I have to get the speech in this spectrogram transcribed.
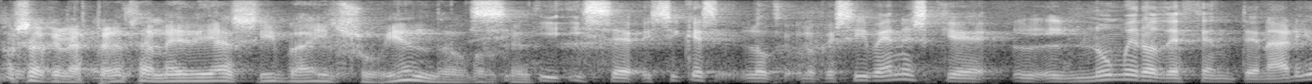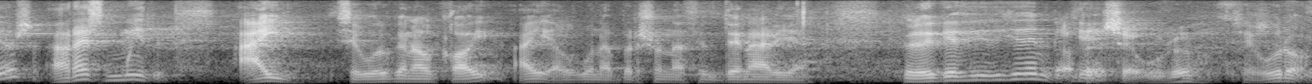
o sea que la esperanza media sí va a ir subiendo. Porque... Sí, y, y, se, sí que lo, lo, que sí ven es que el número de centenarios ahora es muy... Hay, seguro que en Alcoy hay alguna persona centenaria. Pero hay que dicen no, que... seguro. Seguro.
